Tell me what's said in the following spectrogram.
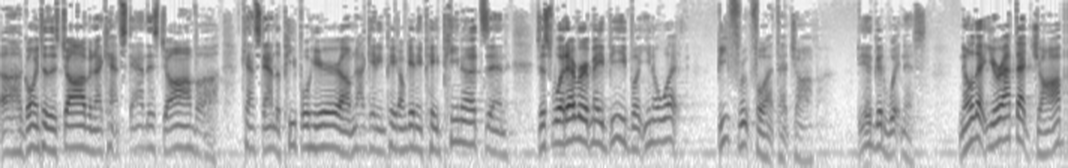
uh, going to this job, and I can't stand this job. Uh, can't stand the people here. I'm not getting paid. I'm getting paid peanuts and just whatever it may be. But you know what? Be fruitful at that job. Be a good witness. Know that you're at that job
